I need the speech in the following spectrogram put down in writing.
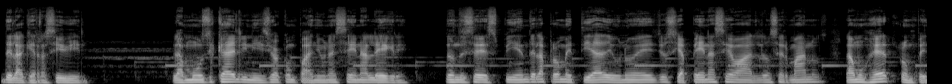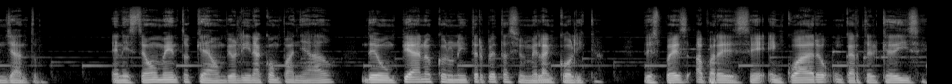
de la guerra civil. La música del inicio acompaña una escena alegre, donde se despiden de la prometida de uno de ellos y apenas se van los hermanos, la mujer rompe en llanto. En este momento queda un violín acompañado de un piano con una interpretación melancólica. Después aparece en cuadro un cartel que dice,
